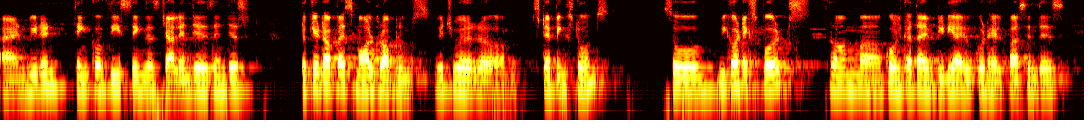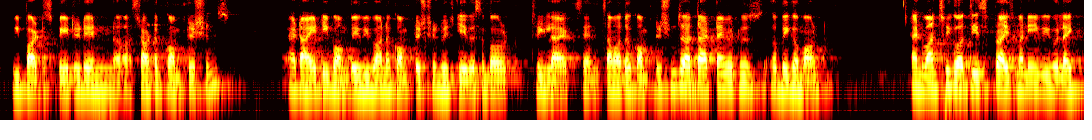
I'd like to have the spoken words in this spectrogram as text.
and we didn't think of these things as challenges and just took it up as small problems, which were um, stepping stones. So we got experts from uh, Kolkata FDDI who could help us in this. We participated in uh, startup competitions. At IIT Bombay, we won a competition which gave us about 3 lakhs and some other competitions. At that time, it was a big amount. And once we got this prize money, we were like,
